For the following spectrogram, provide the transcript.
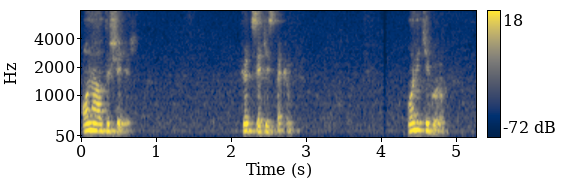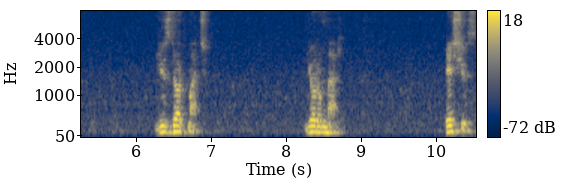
16 şehir. 48 takım. 12 grup. 104 maç. Yorumlar. 500.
